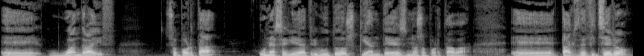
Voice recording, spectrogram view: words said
eh, OneDrive soporta una serie de atributos que antes no soportaba. Eh, tags de fichero,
